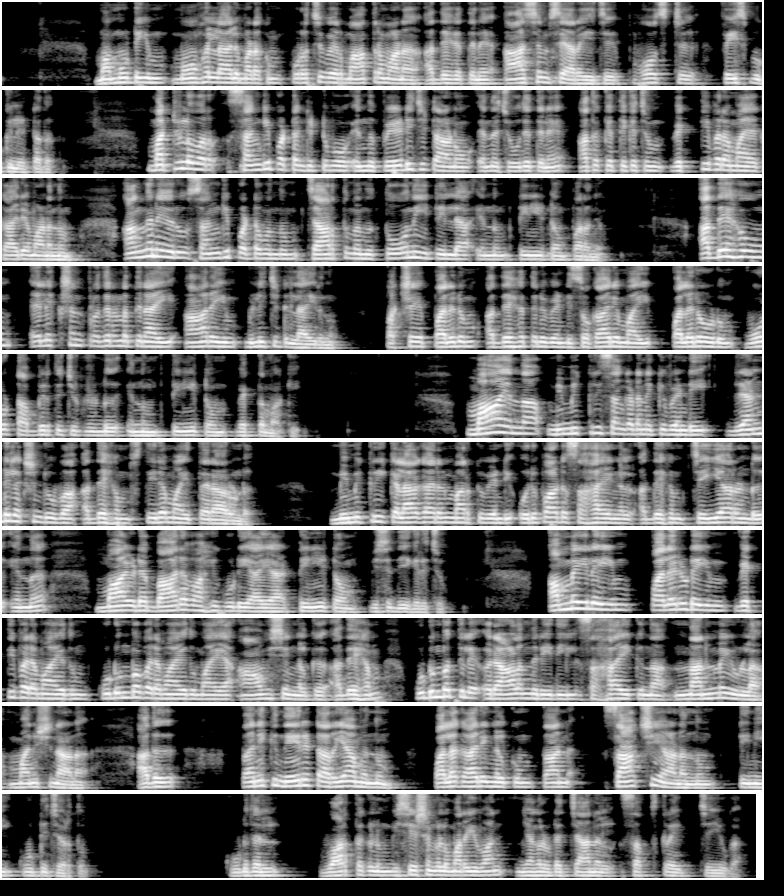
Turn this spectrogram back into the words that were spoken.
മമ്മൂട്ടിയും മോഹൻലാലും അടക്കം കുറച്ചുപേർ മാത്രമാണ് അദ്ദേഹത്തിന് ആശംസ അറിയിച്ച് പോസ്റ്റ് ഫേസ്ബുക്കിലിട്ടത്. മറ്റുള്ളവർ സംഘിപ്പട്ടം കിട്ടുമോ എന്ന് പേടിച്ചിട്ടാണോ എന്ന ചോദ്യത്തിന് അതൊക്കെ തികച്ചും വ്യക്തിപരമായ കാര്യമാണെന്നും അങ്ങനെയൊരു സംഘിപ്പട്ടമൊന്നും ചാർത്തുമെന്ന് തോന്നിയിട്ടില്ല എന്നും ടിനി പറഞ്ഞു. അദ്ദേഹവും എലക്ഷൻ പ്രചരണത്തിനായി ആരെയും വിളിച്ചിട്ടില്ലായിരുന്നു. പക്ഷേ പലരും അദ്ദേഹത്തിനു വേണ്ടി സ്വകാര്യമായി പലരോടും വോട്ട് അഭ്യർത്ഥിച്ചിട്ടുണ്ട് എന്നും ടിനി ടോം വ്യക്തമാക്കി. മാ എന്ന മിമിക്രി സംഘടനയ്ക്ക് വേണ്ടി രണ്ട് ലക്ഷം രൂപ അദ്ദേഹം സ്ഥിരമായി തരാറുണ്ട്. മിമിക്രി കലാകാരന്മാർക്ക് വേണ്ടി ഒരുപാട് സഹായങ്ങൾ അദ്ദേഹം ചെയ്യാറുണ്ട് എന്ന് മായുടെ ഭാരവാഹി കൂടിയായ ടിനി ടോം വിശദീകരിച്ചു. അമ്മയിലെയും പലരുടെയും വ്യക്തിപരമായതും കുടുംബപരമായതുമായ ആവശ്യങ്ങൾക്ക് അദ്ദേഹം കുടുംബത്തിലെ ഒരാളെന്ന രീതിയിൽ സഹായിക്കുന്ന നന്മയുള്ള മനുഷ്യനാണ്. അത് തനിക്ക് നേരിട്ടറിയാമെന്നും പല കാര്യങ്ങൾക്കും താൻ സാക്ഷിയാണെന്നും ടിനി കൂട്ടിച്ചേർത്തു. കൂടുതൽ വാർത്തകളും വിശേഷങ്ങളും അറിയുവാൻ ഞങ്ങളുടെ ചാനൽ സബ്സ്ക്രൈബ് ചെയ്യുക.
